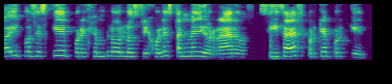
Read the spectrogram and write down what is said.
ay, pues es que, por ejemplo, los frijoles están medio raros. Sí, ¿sabes por qué? Porque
